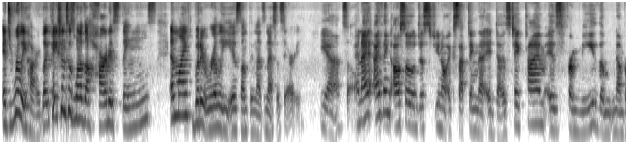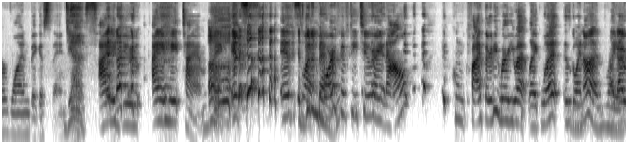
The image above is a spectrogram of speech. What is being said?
it's really hard. Like patience is one of the hardest things in life, but it really is something that's necessary. yeah. So And I, I think also just, you know, accepting that it does take time is for me the number one biggest thing. yes, I do I hate time. Uh, like it's it's, It's what, good and bad. 452 right now. 530 where are you at? Like what is going mm, on? Like I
